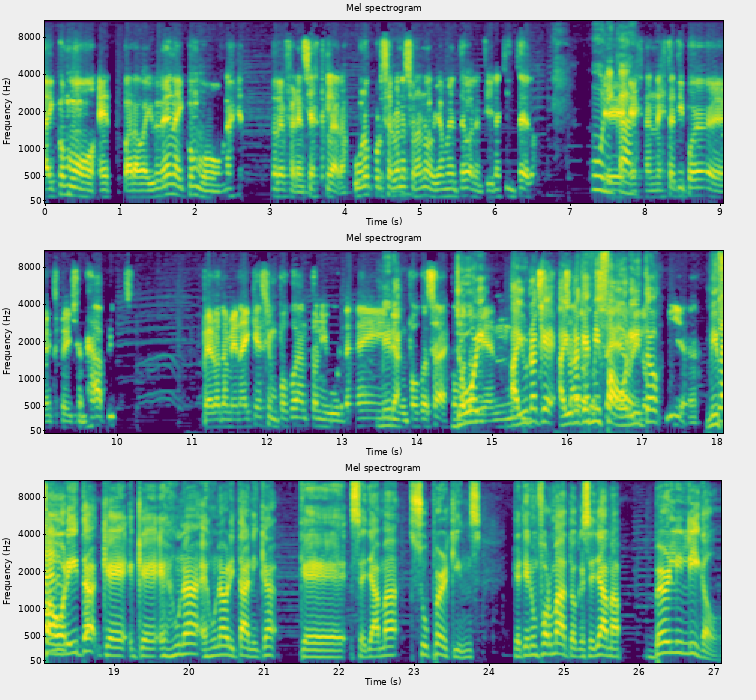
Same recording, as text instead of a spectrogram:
hay, como, eh, para Vaivén hay como unas referencias claras. Uno por ser venezolano, obviamente Valentina Quintero, Única. eh, está en este tipo de Expedition Happy. Pero también hay que decir un poco de Anthony Bourdain Mira, y un poco, ¿sabes? Como Yo voy, también hay una que, hay una que es mi favorito. Mi Claro. favorita, que, que es, una, es una británica que se llama Sue Perkins, que tiene un formato que se llama Barely Legal.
